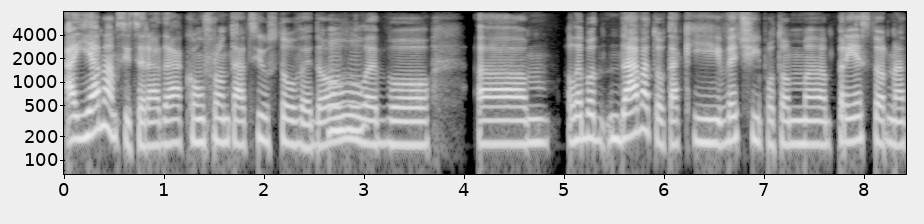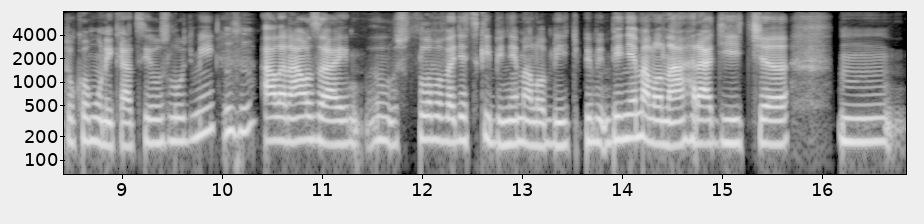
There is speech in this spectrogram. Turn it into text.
aj ja mám síce rada konfrontáciu s tou vedou, uh-huh. lebo um, lebo dáva to taký väčší potom e, priestor na tú komunikáciu s ľuďmi, mm-hmm. ale naozaj slovo vedecky by nemalo byť, by, by nemalo nahradiť mm,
